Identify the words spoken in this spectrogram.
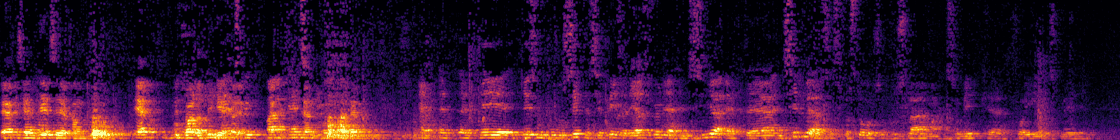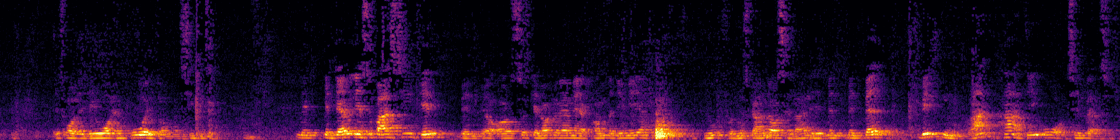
Ja, vi skal have flere til at komme på. Ja, vi tåler fik efter det. Bare ganske at, at, at det, det, som du sigter til, Peter, det er selvfølgelig, at han siger, at der er en tilværelsesforståelse hos Lejermark, som ikke kan forenes med det. Jeg tror, det er det ord, han bruger i dogmatikken. Men, men der vil jeg så bare sige igen, men, og så skal jeg nok lade være med at komme med det mere nu, for nu skal andre også have lejlighed. Men, men hvad, hvilken rang har det ord tilværelsesforståelse?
